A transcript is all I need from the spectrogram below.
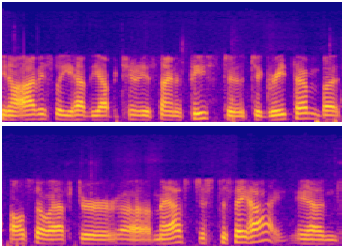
you know, obviously you have the opportunity to sign of peace to to greet them, but also after uh, mass just to say hi. And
